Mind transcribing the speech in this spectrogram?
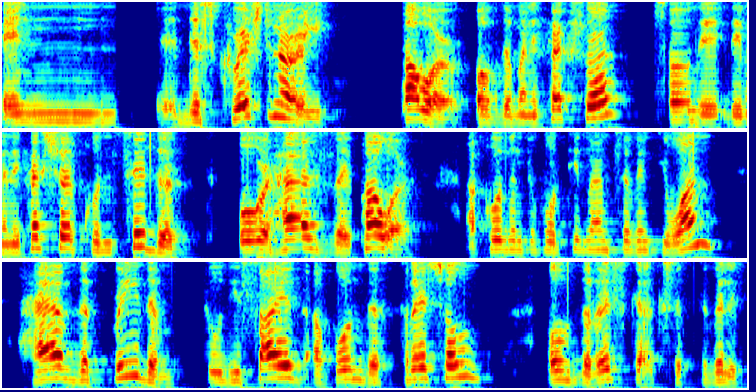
In discretionary power of the manufacturer, so the, the manufacturer considered or has the power, according to 14971, have the freedom to decide upon the threshold of the risk acceptability.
